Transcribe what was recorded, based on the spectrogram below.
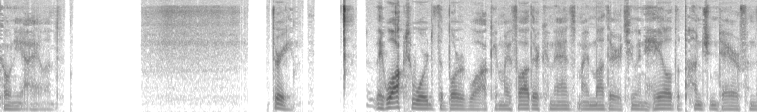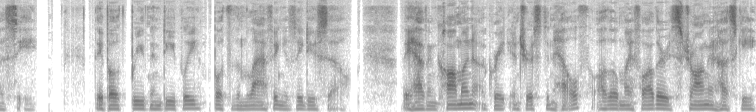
Coney Island. 3. They walk towards the boardwalk, and my father commands my mother to inhale the pungent air from the sea. They both breathe in deeply, both of them laughing as they do so. They have in common a great interest in health, although my father is strong and husky,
